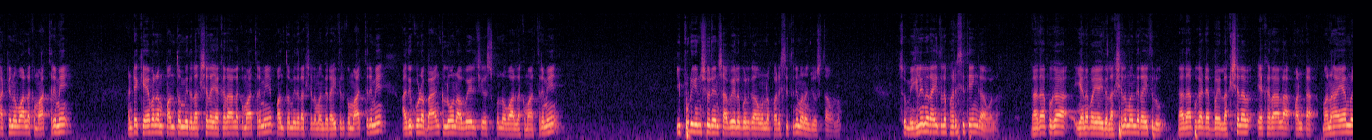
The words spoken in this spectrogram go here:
కట్టిన వాళ్ళకు మాత్రమే అంటే కేవలం పంతొమ్మిది లక్షల ఎకరాలకు మాత్రమే పంతొమ్మిది లక్షల మంది రైతులకు మాత్రమే అది కూడా బ్యాంక్ లోన్ అవైల్ చేసుకున్న వాళ్ళకు మాత్రమే. ఇప్పుడు ఇన్సూరెన్స్ అవైలబుల్గా ఉన్న పరిస్థితిని మనం చూస్తూ ఉన్నాం. సో మిగిలిన రైతుల పరిస్థితి ఏం కావాలా? దాదాపుగా ఎనభై ఐదు లక్షల మంది రైతులు దాదాపుగా డెబ్బై లక్షల ఎకరాల పంట. మన హయాంలో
